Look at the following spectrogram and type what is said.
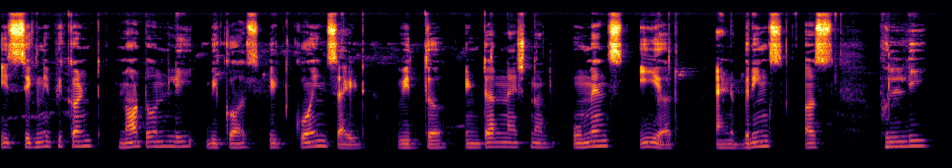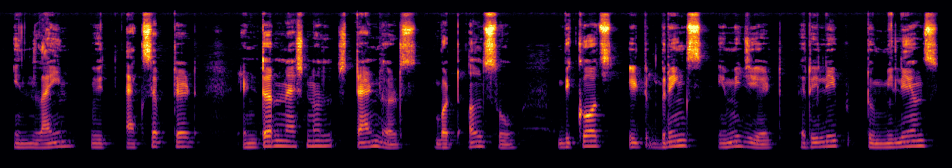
is significant not only because it coincides with the International Women's Year and brings us fully in line with accepted international standards but also because it brings immediate relief to millions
